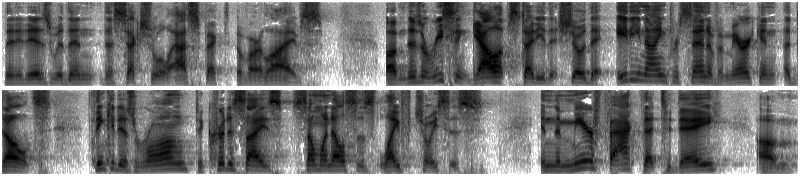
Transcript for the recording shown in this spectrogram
than it is within the sexual aspect of our lives. Um, there's a recent Gallup study that showed that 89% of American adults think it is wrong to criticize someone else's life choices. In the mere fact that today, um,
